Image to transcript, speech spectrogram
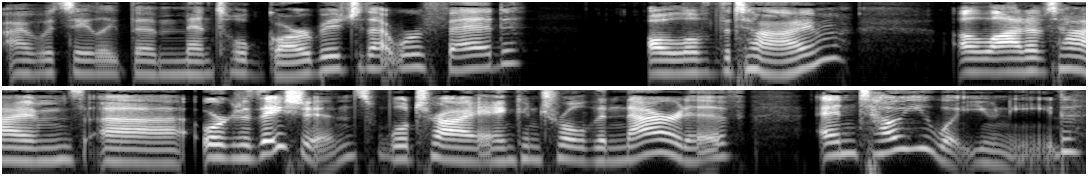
I would say like the mental garbage that we're fed all of the time. A lot of times, uh, organizations will try and control the narrative and tell you what you need.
